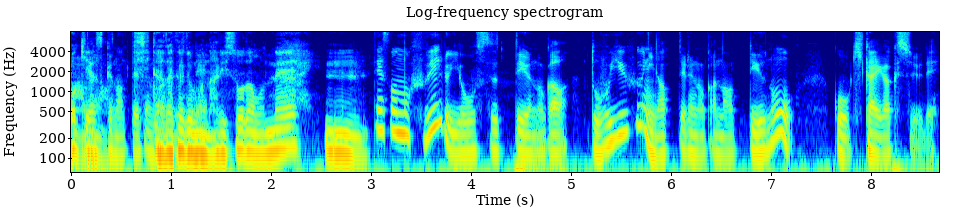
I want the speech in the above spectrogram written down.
起きやすくなってしまうねだけでもなりそうだもんね、はい。うん。でその増える様子っていうのがどういう風になってるのかなっていうのをこう機械学習で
